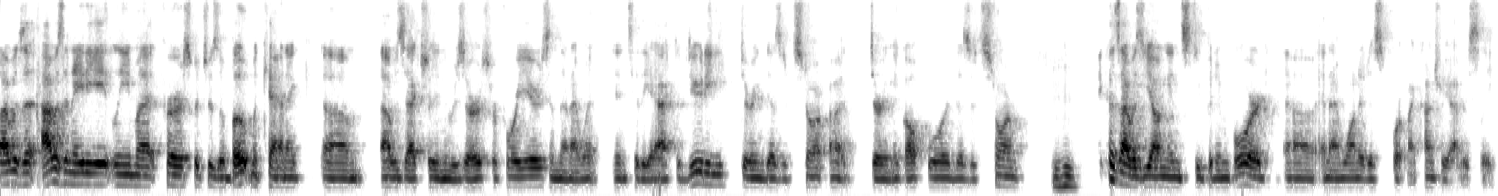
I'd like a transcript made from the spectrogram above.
I was a, I was an 88 Lima at first, which was a boat mechanic. Um, I was actually in the reserves for four years, and then I went into the active duty during Desert Storm uh, during the Gulf War, Desert Storm, mm-hmm. because I was young and stupid and bored, uh, and I wanted to support my country, obviously,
